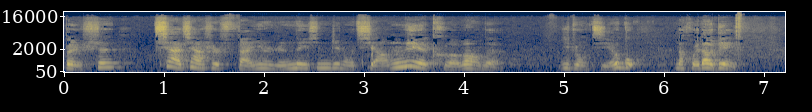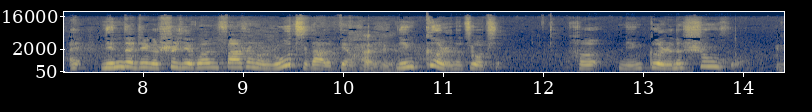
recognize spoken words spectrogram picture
本身。恰恰是反映人内心这种强烈渴望的一种结果。那回到电影，哎，您的这个世界观发生了如此大的变化，您个人的作品和您个人的生活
